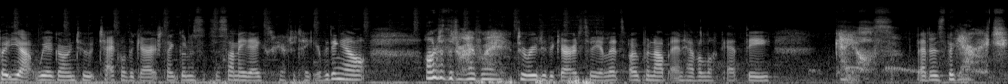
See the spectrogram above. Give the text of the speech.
But yeah, we are going to tackle the garage. Thank goodness it's a sunny day because we have to take everything out onto the driveway to redo the garage. So yeah, let's open up and have a look at the chaos that is the garage.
